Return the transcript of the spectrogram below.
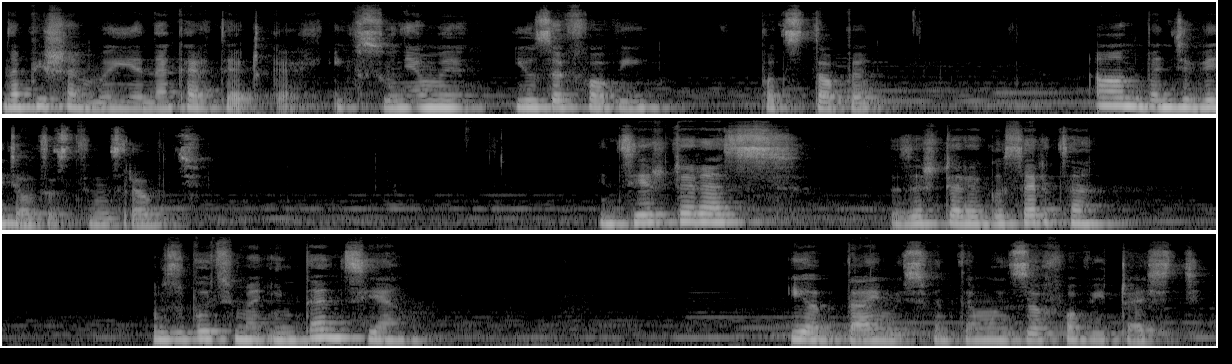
napiszemy je na karteczkach i wsuniemy Józefowi pod stopy, a on będzie wiedział, co z tym zrobić. Więc jeszcze raz ze szczerego serca wzbudźmy intencje i oddajmy świętemu Józefowi cześć.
